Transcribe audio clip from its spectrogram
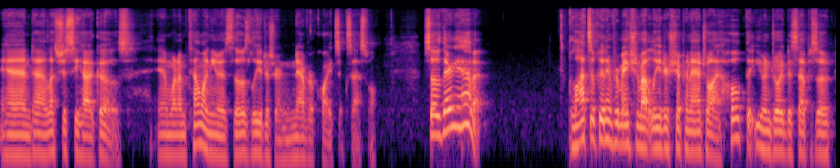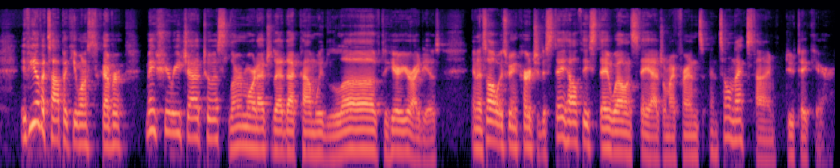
and uh, let's just see how it goes and what i'm telling you is those leaders are never quite successful so there you have it Lots of good information about leadership and agile. I hope that you enjoyed this episode. If you have a topic you want us to cover, make sure you reach out to us. Learn more at agiledad.com. We'd love to hear your ideas. And as always, we encourage you to stay healthy, stay well, and stay agile, my friends. Until next time, do take care.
